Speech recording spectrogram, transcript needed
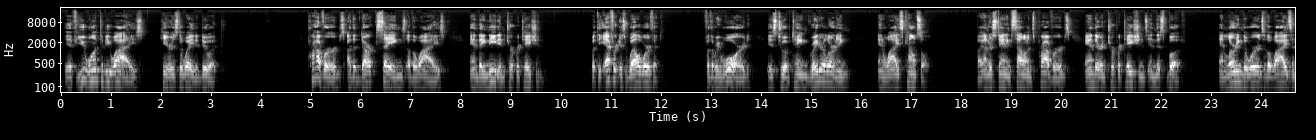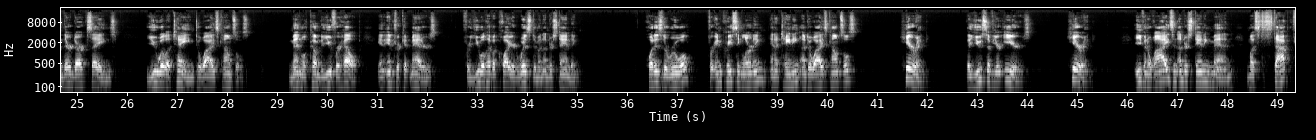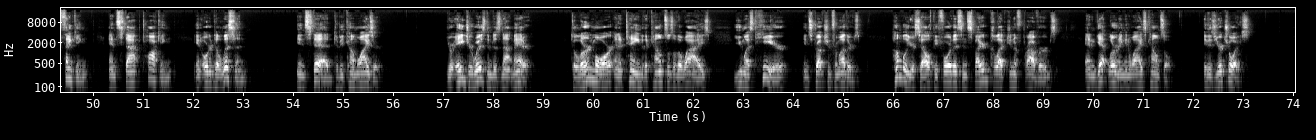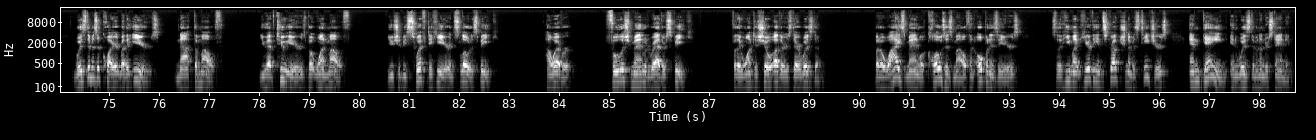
If you want to be wise, here is the way to do it. Proverbs are the dark sayings of the wise, and they need interpretation. But the effort is well worth it, for the reward is to obtain greater learning and wise counsel. By understanding Solomon's Proverbs and their interpretations in this book, and learning the words of the wise and their dark sayings, you will attain to wise counsels. Men will come to you for help in intricate matters, for you will have acquired wisdom and understanding. What is the rule for increasing learning and attaining unto wise counsels? Hearing, the use of your ears. Hearing. Even wise and understanding men must stop thinking and stop talking in order to listen, instead, to become wiser. Your age or wisdom does not matter. To learn more and attain to the counsels of the wise, you must hear instruction from others. Humble yourself before this inspired collection of proverbs and get learning and wise counsel. It is your choice. Wisdom is acquired by the ears, not the mouth. You have two ears, but one mouth. You should be swift to hear and slow to speak. However, foolish men would rather speak, for they want to show others their wisdom. But a wise man will close his mouth and open his ears, so that he might hear the instruction of his teachers and gain in wisdom and understanding.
